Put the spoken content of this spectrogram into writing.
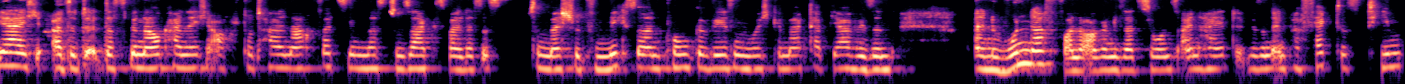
Ja, ich, also das genau kann ich auch total nachvollziehen, was du sagst, weil das ist zum Beispiel für mich so ein Punkt gewesen, wo ich gemerkt habe, ja, wir sind eine wundervolle Organisationseinheit. Wir sind ein perfektes Team.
